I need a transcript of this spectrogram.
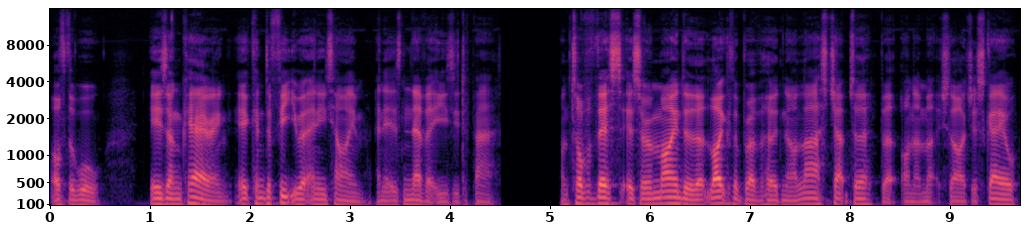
of the wall. It is uncaring, it can defeat you at any time, and it is never easy to pass. On top of this, it's a reminder that, like the Brotherhood in our last chapter, but on a much larger scale,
